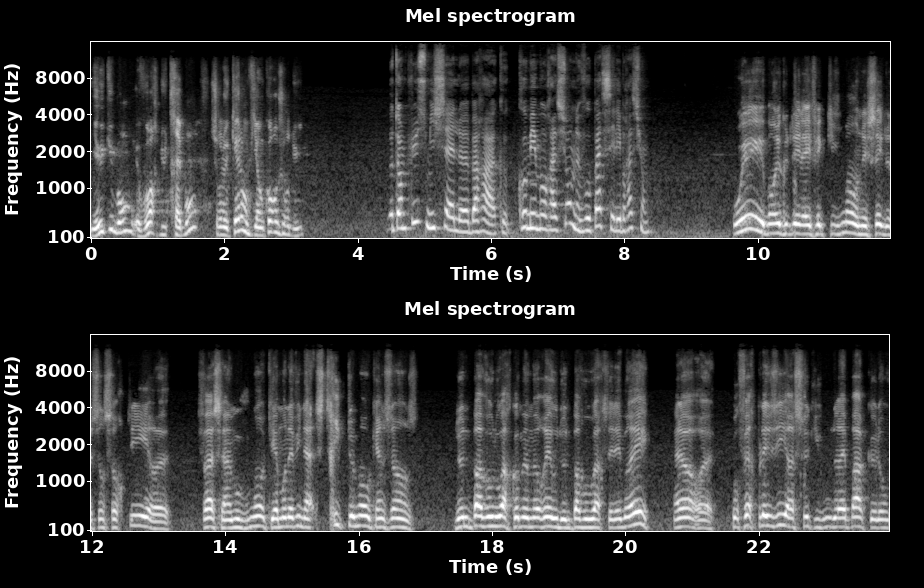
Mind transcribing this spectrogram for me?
il y a eu du bon, voire du très bon, sur lequel on vit encore aujourd'hui. D'autant plus, Michel Barra, que commémoration ne vaut pas célébration. Oui, bon, écoutez, là, effectivement, on essaye de s'en sortir euh, face à un mouvement qui, à mon avis, n'a strictement aucun sens de ne pas vouloir commémorer ou de ne pas vouloir célébrer. Alors, euh, pour faire plaisir à ceux qui ne voudraient pas que l'on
